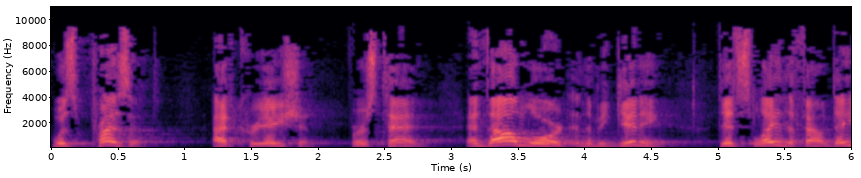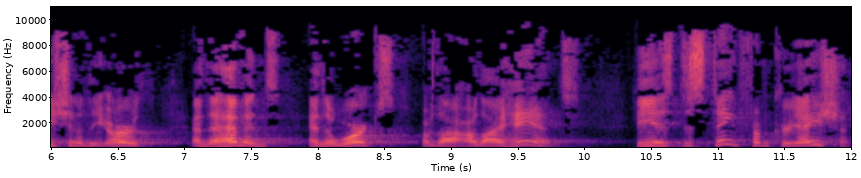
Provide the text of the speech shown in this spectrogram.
was present at creation. Verse 10 And thou, Lord, in the beginning didst lay the foundation of the earth, and the heavens and the works of thy, are thy hands. He is distinct from creation.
